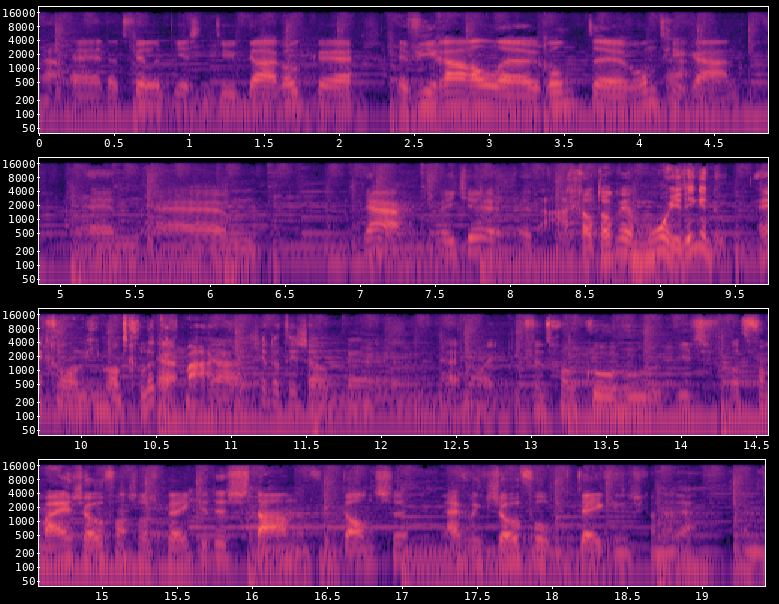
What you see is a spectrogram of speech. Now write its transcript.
Ja. Eh, dat filmpje is natuurlijk daar ook eh, viraal eh, rond, rondgegaan. En ehm, ja, weet je, het, Ja, geldt ook weer mooie dingen doen. Hè? Gewoon iemand gelukkig Ja, maken. ja. Weet je? Dat is ook eh, ja, mooi. Ik vind het gewoon cool hoe iets wat voor mij zo vanzelfsprekend is, staan of dansen, eigenlijk zoveel betekenis kan hebben. Ja. En,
